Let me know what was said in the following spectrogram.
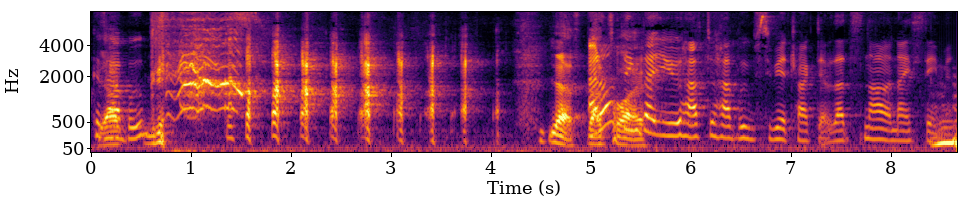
Because Yeah. I have boobs. yes, that's I don't why. think that you have to have boobs to be attractive. That's not a nice statement.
